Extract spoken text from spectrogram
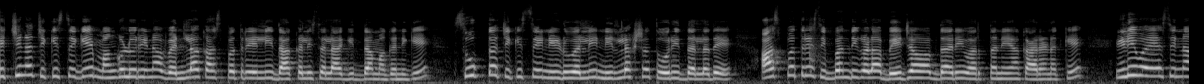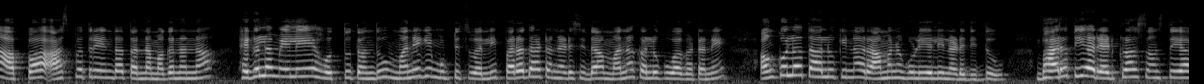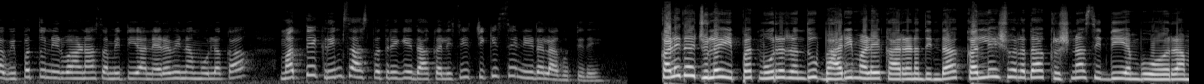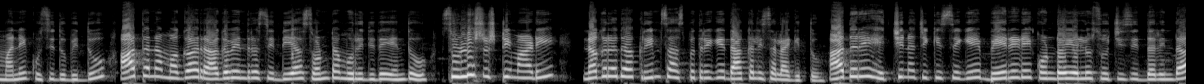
ಹೆಚ್ಚಿನ ಚಿಕಿತ್ಸೆಗೆ ಮಂಗಳೂರಿನ ವೆನ್ಲಾಕ್ ಆಸ್ಪತ್ರೆಯಲ್ಲಿ ದಾಖಲಿಸಲಾಗಿದ್ದ ಮಗನಿಗೆ ಸೂಕ್ತ ಚಿಕಿತ್ಸೆ ನೀಡುವಲ್ಲಿ ನಿರ್ಲಕ್ಷ್ಯ ತೋರಿದ್ದಲ್ಲದೆ ಆಸ್ಪತ್ರೆ ಸಿಬ್ಬಂದಿಗಳ ಬೇಜವಾಬ್ದಾರಿ ವರ್ತನೆಯ ಕಾರಣಕ್ಕೆ ಇಳಿ ವಯಸ್ಸಿನ ಅಪ್ಪ ಆಸ್ಪತ್ರೆಯಿಂದ ತನ್ನ ಮಗನನ್ನ ಹೆಗಲ ಮೇಲೆಯೇ ಹೊತ್ತು ತಂದು ಮನೆಗೆ ಮುಟ್ಟಿಸುವಲ್ಲಿ ಪರದಾಟ ನಡೆಸಿದ ಮನ ಕಲುಕುವ ಘಟನೆ ಅಂಕೋಲಾ ತಾಲೂಕಿನ ರಾಮನಗುಳಿಯಲ್ಲಿ ನಡೆದಿದ್ದು, ಭಾರತೀಯ ರೆಡ್ ಕ್ರಾಸ್ ಸಂಸ್ಥೆಯ ವಿಪತ್ತು ನಿರ್ವಹಣಾ ಸಮಿತಿಯ ನೆರವಿನ ಮೂಲಕ ಮತ್ತೆ ಕ್ರಿಮ್ಸ್ ಆಸ್ಪತ್ರೆಗೆ ದಾಖಲಿಸಿ ಚಿಕಿತ್ಸೆ ನೀಡಲಾಗುತ್ತಿದೆ. ಕಳೆದ ಜುಲೈ ಇಪ್ಪತ್ತ್ ಮೂರರಂದು ಭಾರಿ ಮಳೆ ಕಾರಣದಿಂದ ಕಲ್ಲೇಶ್ವರದ ಕೃಷ್ಣ ಸಿದ್ದಿ ಎಂಬುವವರ ಮನೆ ಕುಸಿದು ಬಿದ್ದು, ಆತನ ಮಗ ರಾಘವೇಂದ್ರ ಸಿದ್ದಿಯ ಸೊಂಟ ಮುರಿದಿದೆ ಎಂದು ಸುಳ್ಳು ಸೃಷ್ಟಿ ಮಾಡಿ ನಗರದ ಕ್ರಿಮ್ಸ್ ಆಸ್ಪತ್ರೆಗೆ ದಾಖಲಿಸಲಾಗಿತ್ತು. ಆದರೆ ಹೆಚ್ಚಿನ ಚಿಕಿತ್ಸೆಗೆ ಬೇರೆಡೆ ಕೊಂಡೊಯ್ಯಲು ಸೂಚಿಸಿದ್ದರಿಂದ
